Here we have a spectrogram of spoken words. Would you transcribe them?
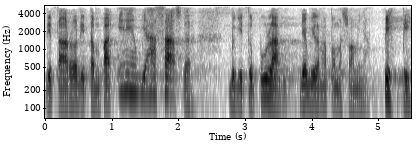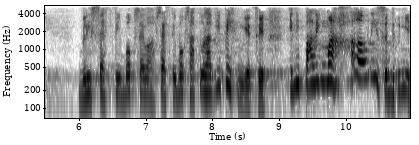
ditaruh di tempat ini yang biasa, saudara. Begitu pulang, dia bilang apa sama suaminya? Pih, pih, beli safety box, sewa safety box satu lagi pih, begitu. Ini paling mahal nih sedunia.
